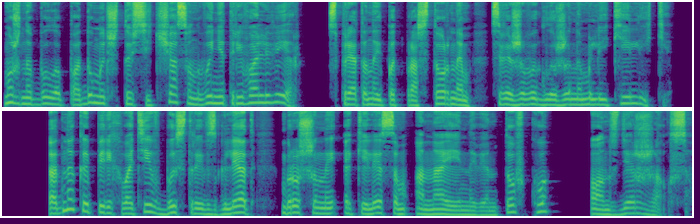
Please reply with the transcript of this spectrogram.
можно было подумать, что сейчас он вынет револьвер, спрятанный под просторным, свежевыглаженным лики-лики. Однако, перехватив быстрый взгляд, брошенный Акелесом Анаей на винтовку, он сдержался.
